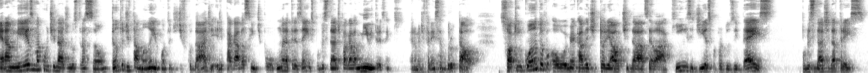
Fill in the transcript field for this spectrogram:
era a mesma quantidade de ilustração, tanto de tamanho quanto de dificuldade, ele pagava assim, tipo, uma era 300, publicidade pagava 1.300. Era uma diferença brutal. Só que enquanto o mercado editorial te dá, sei lá, 15 dias para produzir 10, publicidade te dá três.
